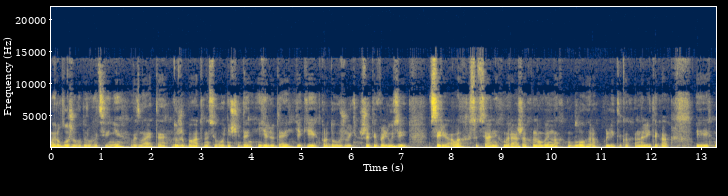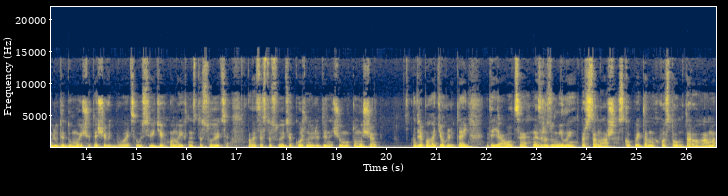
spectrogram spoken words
Миру Божого дорогоцінні, ви знаєте, дуже багато на сьогоднішній день є людей, які продовжують жити в ілюзії в серіалах, в соціальних мережах, в новинах, в блогерах, політиках, аналітиках. І люди думають, що те, що відбувається у світі, воно їх не стосується, але це стосується кожної людини. Чому? Тому що для багатьох людей диявол це незрозумілий персонаж з копитами, хвостом та рогами.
